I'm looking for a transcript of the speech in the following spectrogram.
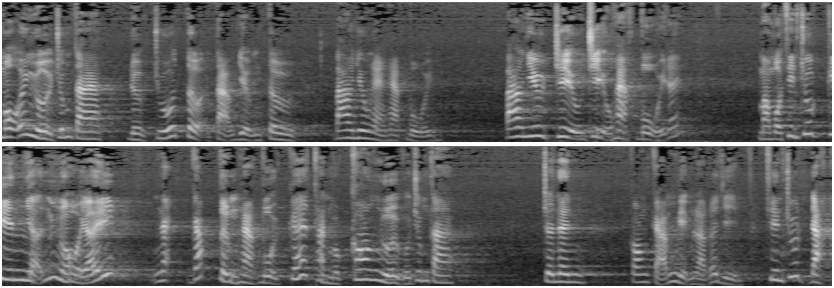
mỗi người chúng ta được Chúa tự tạo dựng từ bao nhiêu ngàn hạt bụi, bao nhiêu triệu triệu hạt bụi đấy. Mà một Thiên Chúa kiên nhẫn ngồi ấy gấp từng hạt bụi kết thành một con người của chúng ta. Cho nên con cảm nghiệm là cái gì? Thiên Chúa đặt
